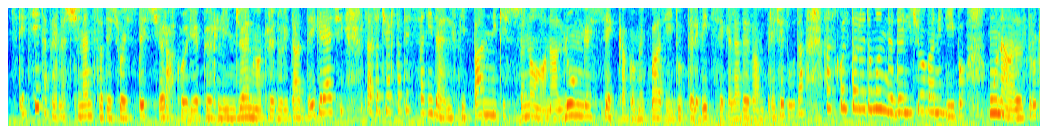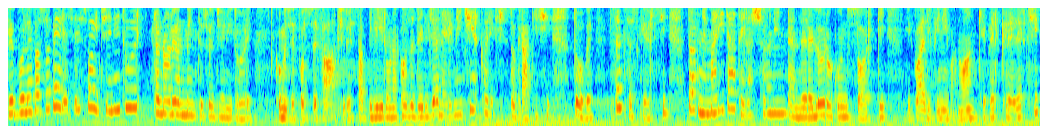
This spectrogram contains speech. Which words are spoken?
Stizzita per la scemenza dei suoi stessi oracoli e per l'ingenua credulità dei greci, la sacerdotessa di Delfi, Pannichis nona, lunga e secca come quasi tutte le pizze che l'avevano preceduta, ascoltò le domande del giovane Edipo, un altro che voleva sapere se i suoi genitori erano realmente i suoi genitori, come se fosse facile stabilire una cosa del genere nei circoli aristocratici, dove, senza scherzi, donne maritate lasciavano intendere i loro consorti, i quali finivano anche per crederci,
